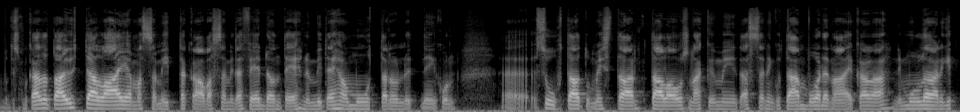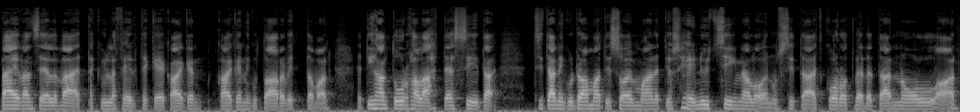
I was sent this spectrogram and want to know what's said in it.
Mutta jos me katsotaan yhtään laajemmassa mittakaavassa, mitä Fed on tehnyt, miten he on muuttanut nyt niin kuin suhtautumistaan talousnäkymiin tässä niin kuin tämän vuoden aikana, niin mulle on ainakin päivän selvää, että kyllä Fed tekee kaiken, kaiken niin kuin tarvittavan. Et ihan turha lähteä siitä, sitä niin kuin dramatisoimaan, että jos he ei nyt signaloinut sitä, että korot vedetään nollaan,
